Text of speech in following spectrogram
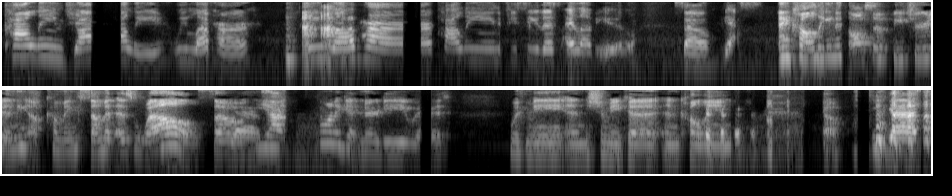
Colleen Jolly. We love her. We love her, Colleen. If you see this, I love you. So yes. And Colleen is also featured in the upcoming summit as well. So yes. yeah, I want to get nerdy with with me and Shemika and Colleen. yes.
